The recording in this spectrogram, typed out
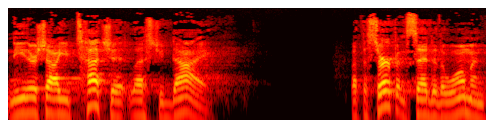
neither shall you touch it, lest you die. But the serpent said to the woman,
